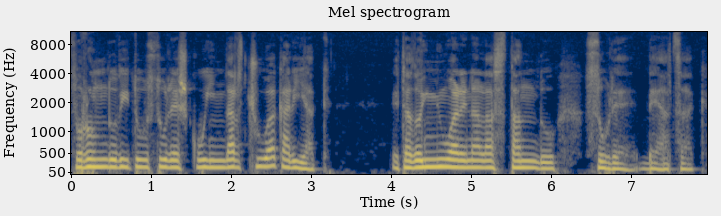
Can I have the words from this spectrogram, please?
Zurrundu ditu zure esku indartsuak ariak, eta doinuaren alaztandu zure behatzak.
